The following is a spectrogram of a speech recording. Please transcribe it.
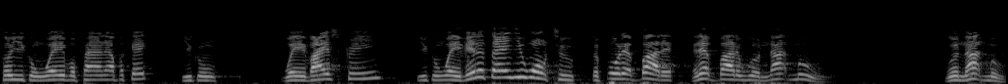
So you can wave a pineapple cake. You can wave ice cream. You can wave anything you want to before that body, and that body will not move. Will not move.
